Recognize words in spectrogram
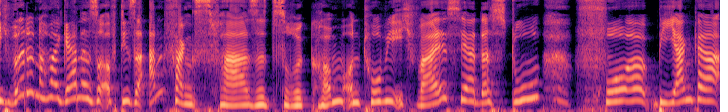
Ich würde noch mal gerne so auf diese Anfangsphase zurückkommen. Und Tobi, ich weiß ja, dass du vor Bianca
